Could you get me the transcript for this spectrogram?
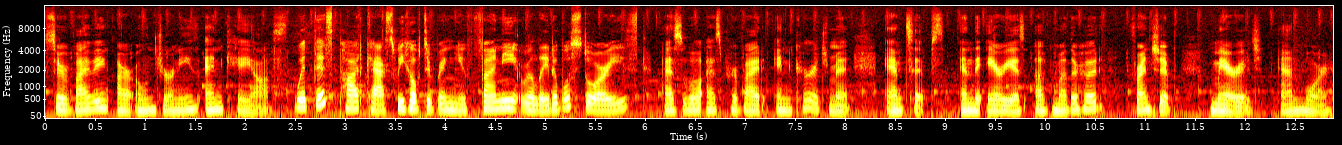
surviving our own journeys and chaos. With this podcast, we hope to bring you funny, relatable stories, as well as provide encouragement and tips in the areas of motherhood, friendship, marriage, and more.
